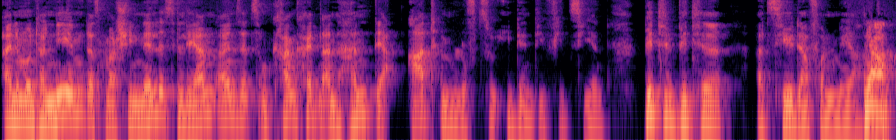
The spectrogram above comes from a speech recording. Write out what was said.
Einem Unternehmen, das maschinelles Lernen einsetzt, um Krankheiten anhand der Atemluft zu identifizieren. Bitte, bitte erzähl davon mehr. Ja,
